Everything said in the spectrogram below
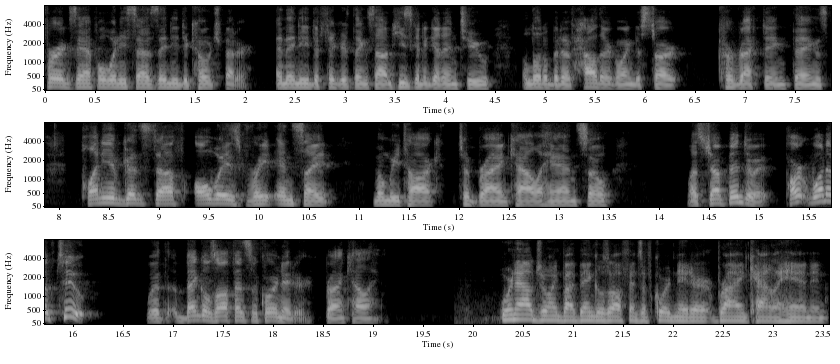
for example, when he says they need to coach better and they need to figure things out, he's going to get into a little bit of how they're going to start correcting things. Plenty of good stuff, always great insight when we talk to Brian Callahan. So let's jump into it. Part one of two with Bengals offensive coordinator, Brian Callahan. We're now joined by Bengals offensive coordinator, Brian Callahan. And,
